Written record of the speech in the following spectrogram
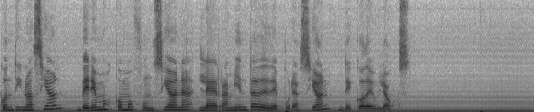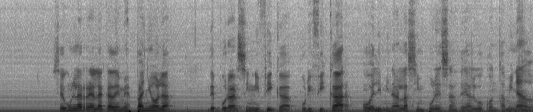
continuación, veremos cómo funciona la herramienta de depuración de CodeBlocks. Según la Real Academia Española, depurar significa purificar o eliminar las impurezas de algo contaminado.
